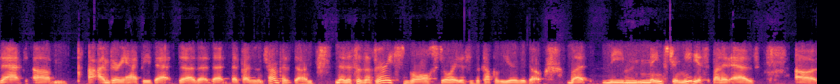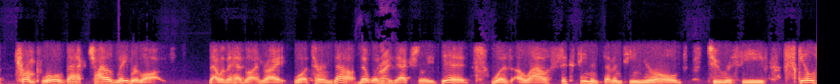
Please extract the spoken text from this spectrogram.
that um, I'm very happy that, uh, that that that President Trump has done. Now, this was a very small story. This was a couple of years ago, but the mainstream media spun it as uh, Trump rolls back child labor laws. That was a headline, right? Well, it turns out that what Right. he actually did was allow 16 and 17 year olds to receive skills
